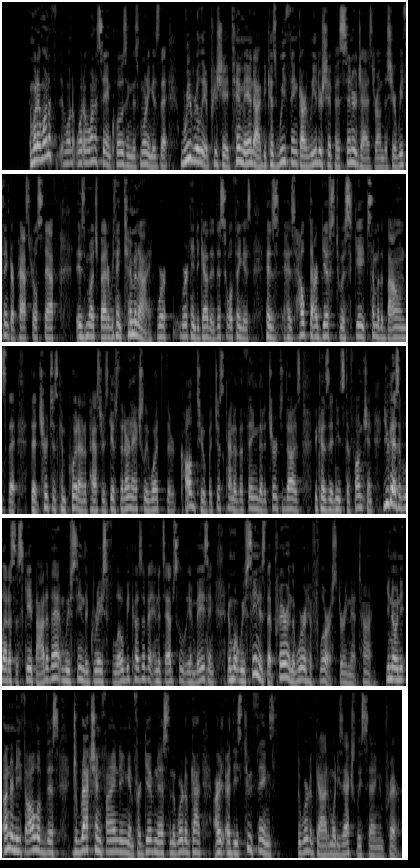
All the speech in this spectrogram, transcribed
And what I want to what I want to say in closing this morning is that we really appreciate Tim and I because we think our leadership has synergized around this year. We think our pastoral staff is much better. We think Tim and I work working together, this whole thing is, has, has helped our gifts to escape some of the bounds that, that churches can put on a pastor's gifts that aren't actually what they're called to, but just kind of the thing that a church does because it needs to function. You guys have let us escape out of that, and we've seen the grace flow because of it, and it's absolutely amazing. And what we've seen is that prayer and the word have flourished during that time. You know, underneath all of this direction finding and forgiveness and the Word of God are, are these two things the Word of God and what He's actually saying in prayer.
